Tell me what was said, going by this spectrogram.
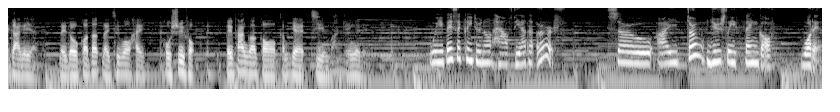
界嘅人嚟到覺得荔枝窩係好舒服，俾翻嗰一個咁嘅自然環境嘅哋。We basically do not have the other Earth, so I don't usually think of what if.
